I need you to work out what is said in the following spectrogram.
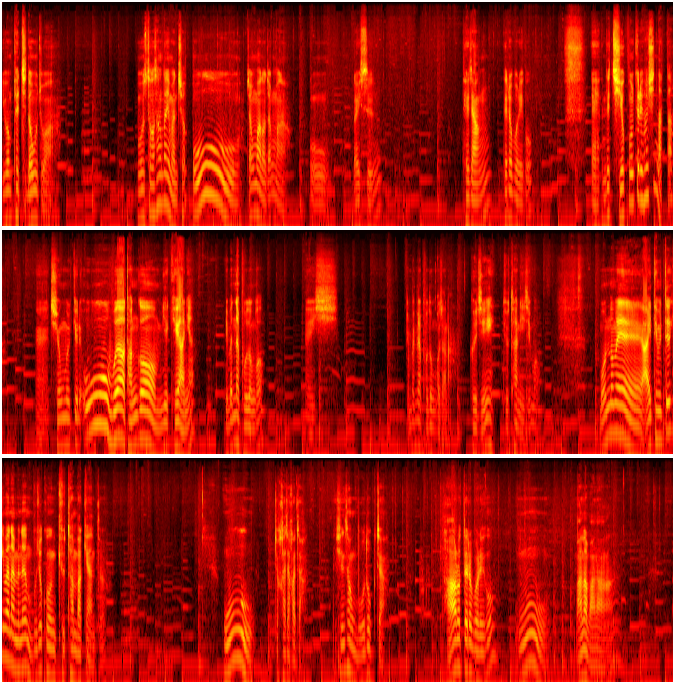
이번 패치 너무 좋아. 몬스터가 상당히 많죠? 오짱 많아 짱 많아. 오 나이스. 대장 때려버리고. 예 근데 지역 물결이 훨씬 낫다 예 지역 물결이 오 뭐야 단검 얘 걔 아니야 얘 맨날 보던 거 에이씨 맨날 보던 거잖아 그지 규탄이지 뭐. 뭔 놈의 아이템이 뜨기만 하면은 무조건 규탄밖에 안 떠. 오, 자 가자 가자. 신성 모독자. 바로 때려버리고. 오, 많아 많아.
